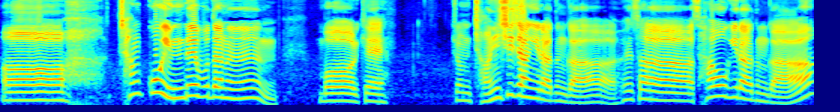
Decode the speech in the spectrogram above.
어, 창고 임대보다는 뭐 이렇게 좀 전시장이라든가 회사 사옥이라든가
